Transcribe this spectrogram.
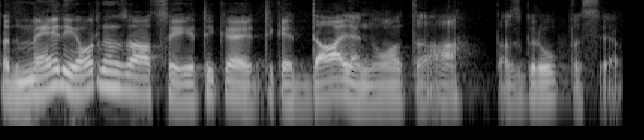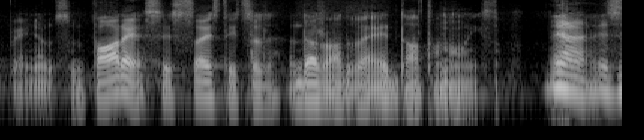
Tad mēdīja organizācija ir tikai, tikai daļa no tā, tās grupas, ja pieņemsim. Pārējais ir saistīts ar dažādu veidu datu analīzi. Jā, es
